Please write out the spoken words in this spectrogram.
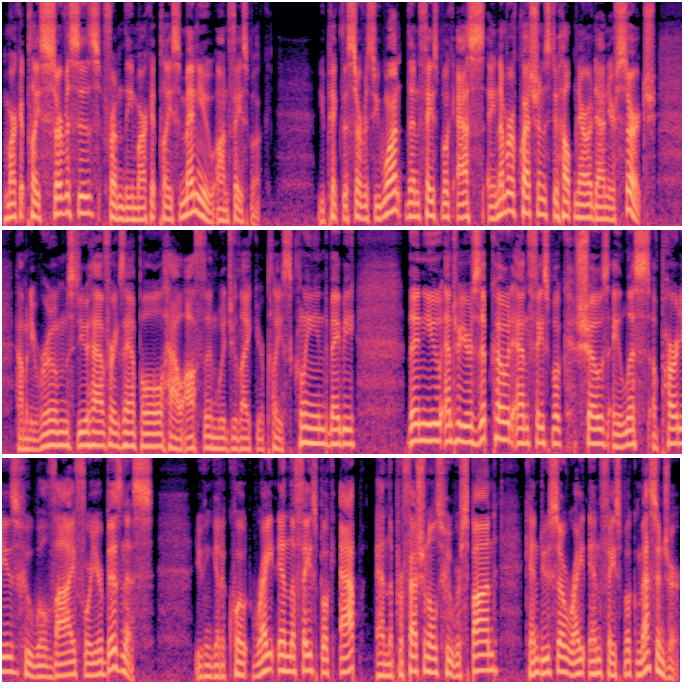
Marketplace Services from the Marketplace menu on Facebook. You pick the service you want, then Facebook asks a number of questions to help narrow down your search. How many rooms do you have, for example? How often would you like your place cleaned, maybe? Then you enter your zip code, and Facebook shows a list of parties who will vie for your business. You can get a quote right in the Facebook app, and the professionals who respond can do so right in Facebook Messenger.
